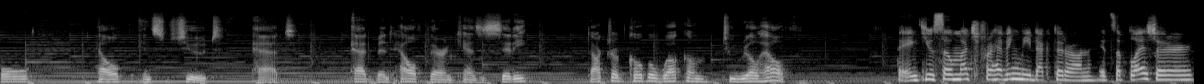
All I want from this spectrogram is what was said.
Whole Health Institute at Advent Health there in Kansas City. Dr. Hubkova, welcome to Real Health. Thank you so much for having me, Dr. Ron. It's a pleasure.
